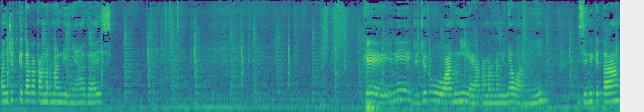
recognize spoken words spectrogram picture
lanjut kita ke kamar mandinya guys. Oke ini jujur wangi ya kamar mandinya wangi. Di sini kita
